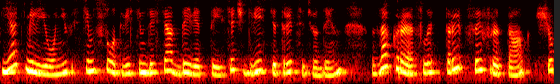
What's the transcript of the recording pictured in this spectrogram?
5 мільйонів 789 тисяч 231 закресли три цифри так, щоб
